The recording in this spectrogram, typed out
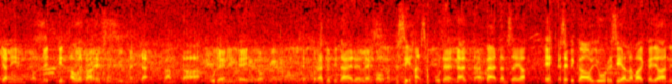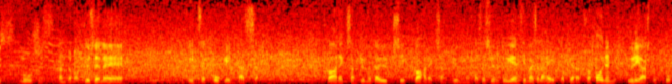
ja niin on nytkin alle 80 kantaa Pudenin heitto. Seppo Räty pitää edelleen kolmatta sijansa. Puden näyttää päätänsä ja ehkä se vika on juuri siellä, vaikka Jaanis Luusis häntä kyselee itse kukin tässä. 81-80. Se syntyi ensimmäisellä heittokerroksella. Toinen yliastuttu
